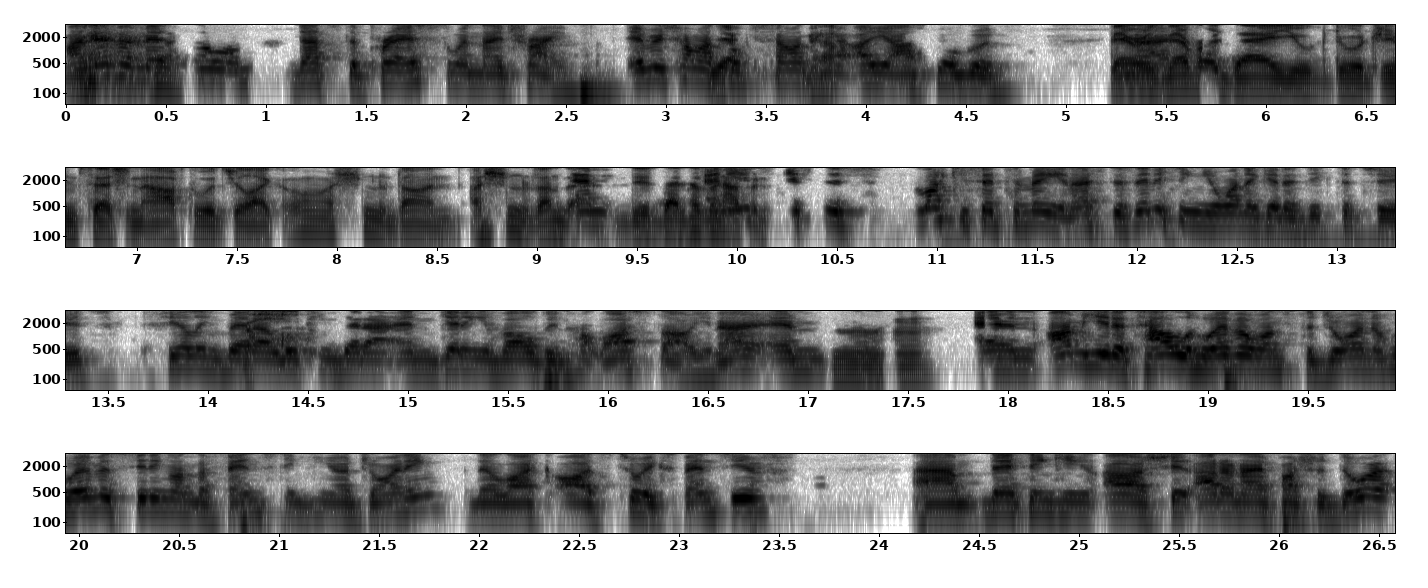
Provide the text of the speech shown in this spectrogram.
I never met someone that's depressed when they train. Every time I Yeah. talk to someone, Yeah. go, oh yeah, I feel good. There you is know? never a day you do a gym session afterwards. You're like, oh, I shouldn't have done. I shouldn't have done that. And- that doesn't happen. if, if there's, like you said to me, you know, if there's anything you want to get addicted to, it's feeling better, looking better, and getting involved in hot lifestyle. You know, and Mhm. And I'm here to tell whoever wants to join, or whoever's sitting on the fence thinking of joining, they're like, oh, it's too expensive. Um, they're thinking, oh shit, I don't know if I should do it.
